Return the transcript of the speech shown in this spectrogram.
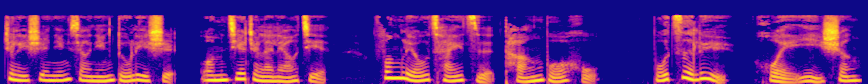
这里是宁小宁读历史，我们接着来了解风流才子唐伯虎，不自律毁一生。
